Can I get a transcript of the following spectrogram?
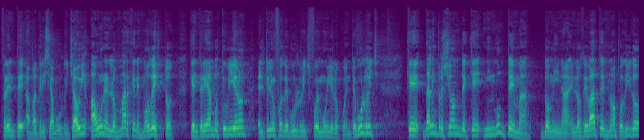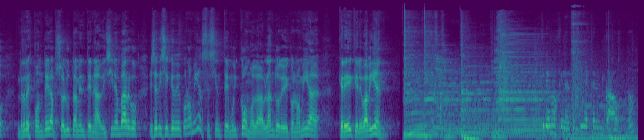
frente a Patricia Bullrich. Hoy, aún en los márgenes modestos que entre ambos tuvieron, el triunfo de Bullrich fue muy elocuente. Bullrich, que da la impresión de que ningún tema domina en los debates, no ha podido responder absolutamente nada. Y sin embargo, ella dice que de economía se siente muy cómoda. Hablando de economía, cree que le va bien. Creemos que la Argentina está en un caos, ¿no?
